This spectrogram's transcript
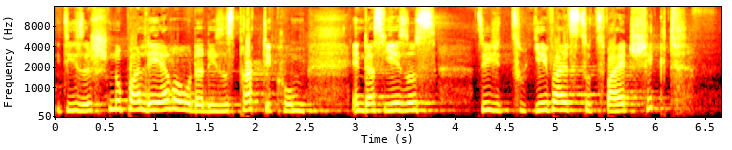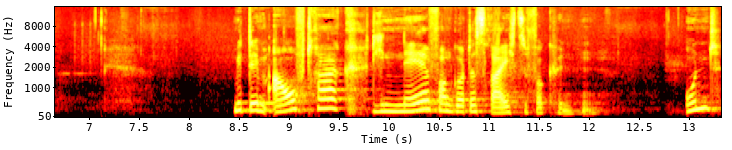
diese Schnupperlehre oder dieses Praktikum, in das Jesus sie zu, jeweils zu zweit schickt, mit dem Auftrag, die Nähe von Gottes Reich zu verkünden. Und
